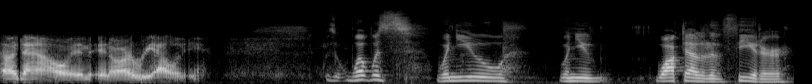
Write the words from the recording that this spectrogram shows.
uh, now in, in our reality. What was when you when you walked out of the theater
